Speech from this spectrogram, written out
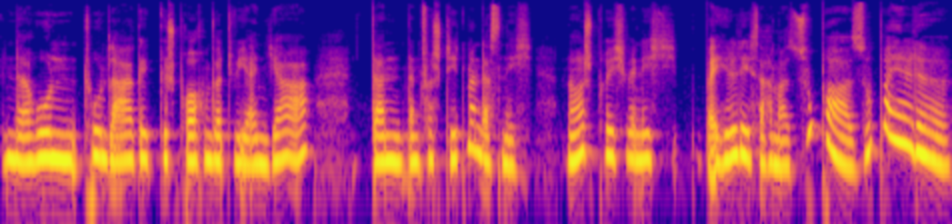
in der hohen Tonlage gesprochen wird wie ein Ja, dann, dann versteht man das nicht. Ne? Sprich, wenn ich bei Hilde, ich sage immer, super, super Hilde?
